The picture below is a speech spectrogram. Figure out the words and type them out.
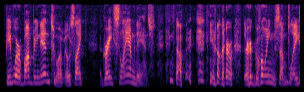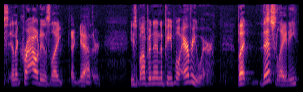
people are bumping into him. It was like a great slam dance. you know, they're, they're going someplace, and a crowd is like uh, gathered. He's bumping into people everywhere. But this lady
